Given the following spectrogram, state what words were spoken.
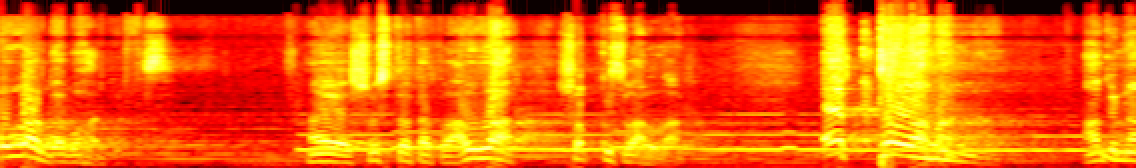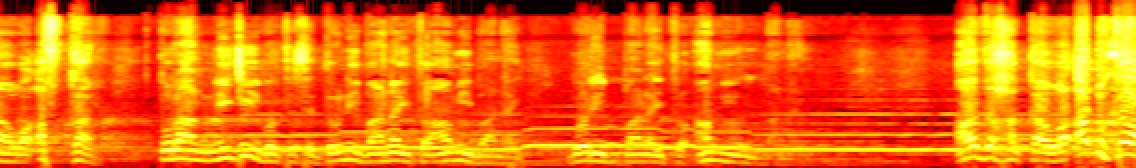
আল্লাহর ব্যবহার করতেছি। হ্যাঁ সুস্থতা তো আল্লাহ সবকিছু আল্লাহ একটাও আমার না, আগনা ও আফকার। কোরআন নিজেই বলতেছে, ধনী বানাই তো আমি বানাই, গরিব বানাই তো আমি ওই বানাই। আদহাকা ও আবকা,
